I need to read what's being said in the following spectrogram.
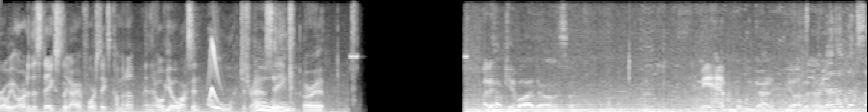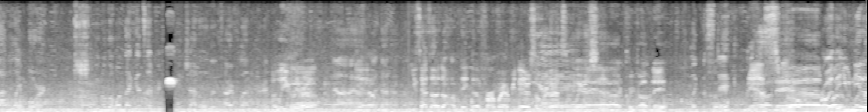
Bro, we ordered the steaks. It's like, all right, four steaks coming up. And then OVO walks in. Oh, just ran out of steak. All right. I didn't have cable either, honestly. We ain't have it, but we got it. Yeah. My dad had that satellite board. You know the one that gets every f***ing channel in the entire planet Earth? Illegally, right? Yeah, I have, my dad had that. You just have to update the firmware every day or something Yeah, like that. Some yeah, weird yeah. shit. Uh, quick update. Like the stick? Yes, Yeah, bro. Bro, fuck- you need a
